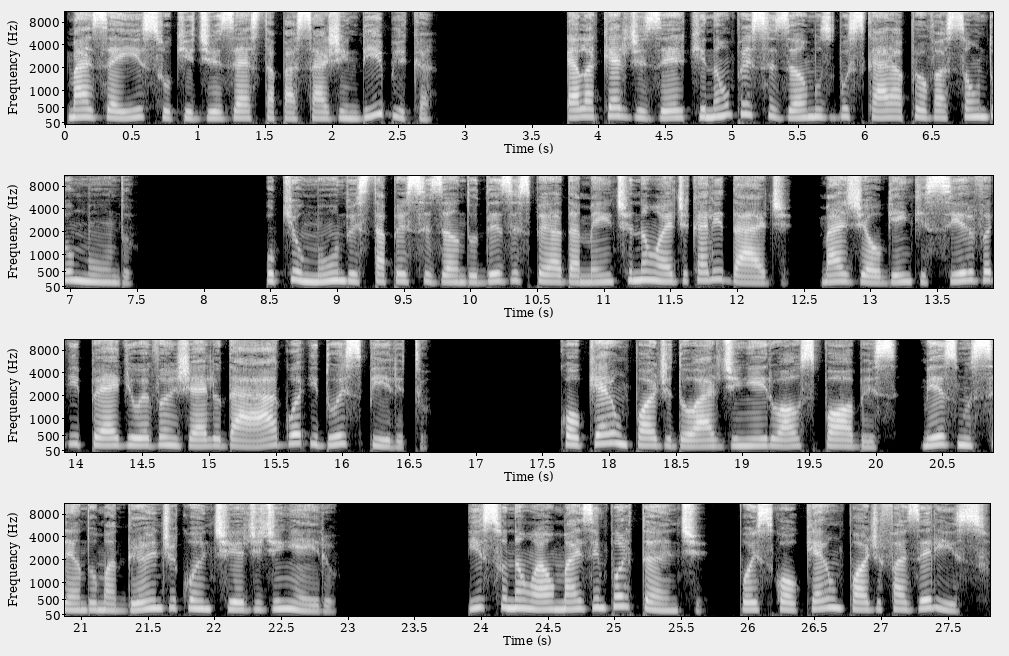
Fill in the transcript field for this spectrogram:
Mas é isso o que diz esta passagem bíblica? Ela quer dizer que não precisamos buscar a aprovação do mundo. O que o mundo está precisando desesperadamente não é de caridade, mas de alguém que sirva e pregue o Evangelho da água e do Espírito. Qualquer um pode doar dinheiro aos pobres, mesmo sendo uma grande quantia de dinheiro. Isso não é o mais importante, pois qualquer um pode fazer isso.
